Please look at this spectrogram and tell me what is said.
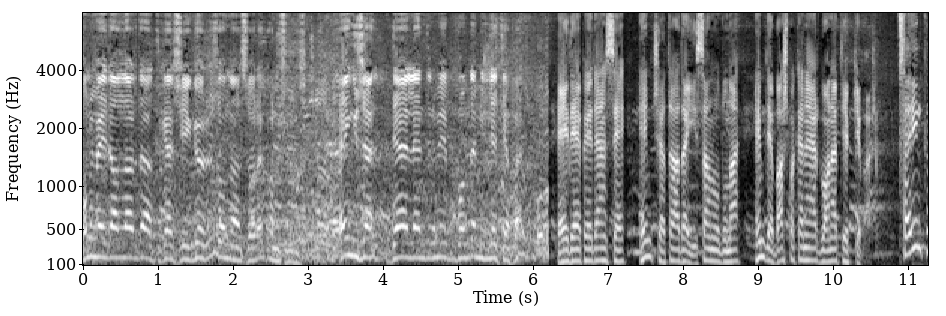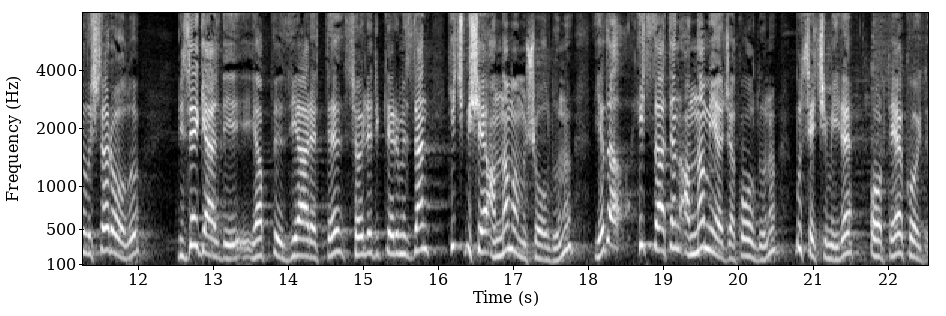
Onu meydanlarda artık her şeyi görürüz ondan sonra konuşuruz. En güzel değerlendirmeyi bu konuda millet yapar. HDP'dense hem çatı adayı İhsanoğlu'na hem de Başbakan Erdoğan'a tepki var. Sayın Kılıçdaroğlu bize geldiği yaptığı ziyarette söylediklerimizden hiçbir şey anlamamış olduğunu ya da hiç zaten anlamayacak olduğunu bu seçimiyle ortaya koydu.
